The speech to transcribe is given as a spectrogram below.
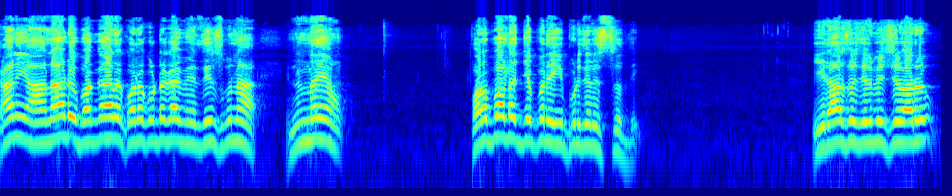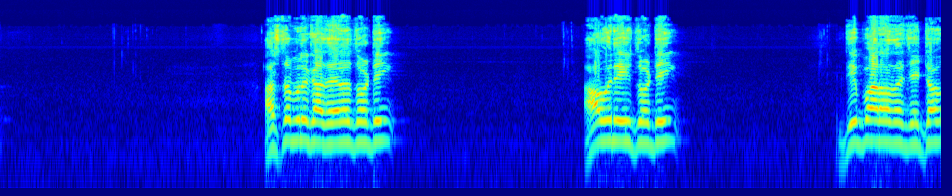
కానీ ఆనాడు బంగారం కొనకుండా మీరు తీసుకున్న నిర్ణయం పొరపాటు చెప్పని ఇప్పుడు తెలుస్తుంది. ఈ రాష్ట్రం జన్మించిన వారు అష్టములుగా తేలతోటి ఆవు నెయ్యితోటి దీపారాధన చేయటం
